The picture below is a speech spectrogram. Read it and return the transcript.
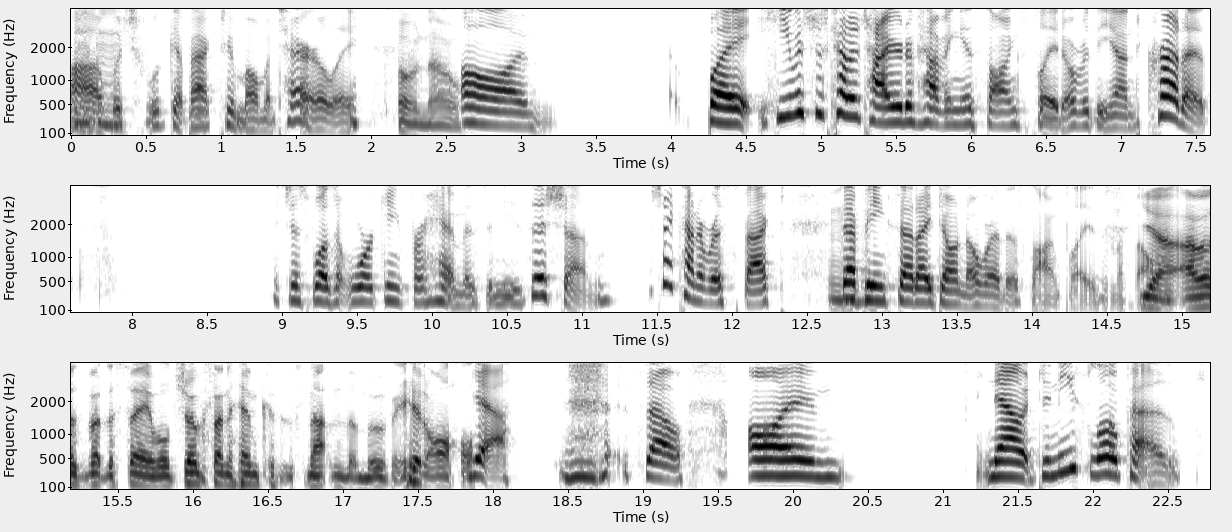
uh, which we'll get back to momentarily. Oh no. Um, but he was just kind of tired of having his songs played over the end credits. It just wasn't working for him as a musician, which I kind of respect. That being said, I don't know where this song plays in the film. yeah, I was about to say, well, joke's on him because it's not in the movie at all. Yeah. so, um, now Denise Lopez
